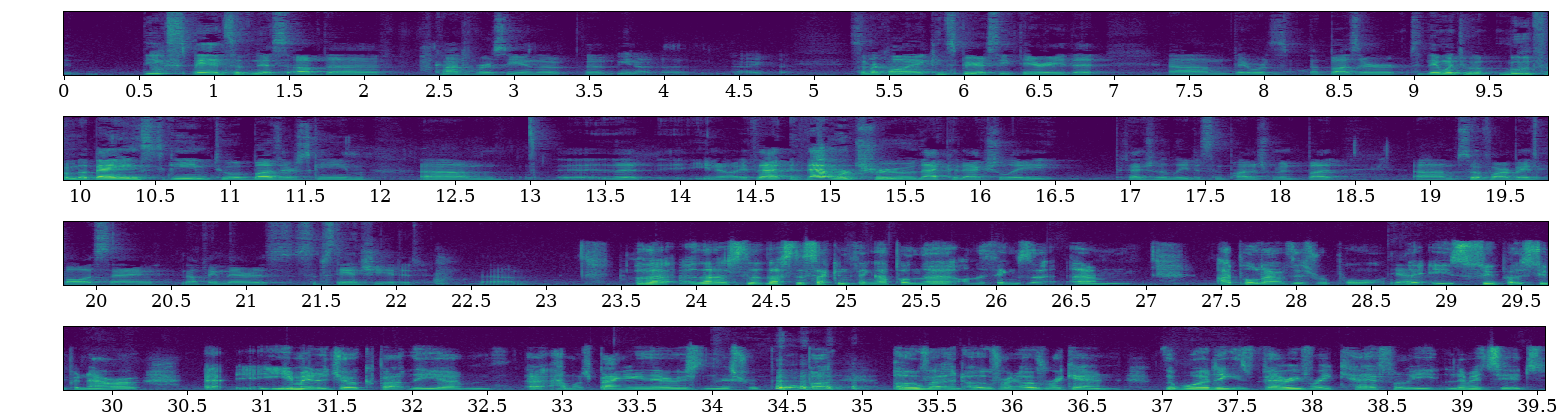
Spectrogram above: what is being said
the expansiveness of the controversy and the, the you know, the. Uh, some are calling it conspiracy theory that um, there was a buzzer. So they went to a moved from the banging scheme to a buzzer scheme. Um, that you know, if that if that were true, that could actually potentially lead to some punishment. But um, so far, baseball is saying nothing there is substantiated. Well, that, that's the, that's the second thing up on the on the things that um, I pulled out of this report yeah. that is super super narrow. Uh, you made a joke about the um, uh, how much banging there is in this report, but over and over and over again, the wording is very very carefully limited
